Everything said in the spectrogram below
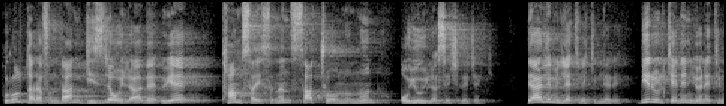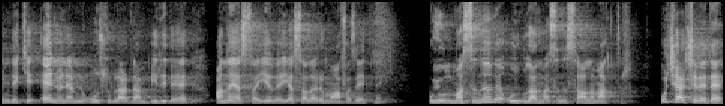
kurul tarafından gizli oyla ve üye tam sayısının sat çoğunluğunun oyuyla seçilecek. Değerli milletvekilleri, bir ülkenin yönetimindeki en önemli unsurlardan biri de anayasayı ve yasaları muhafaza etmek, uyulmasını ve uygulanmasını sağlamaktır. Bu çerçevede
